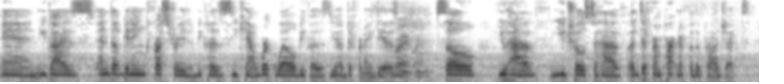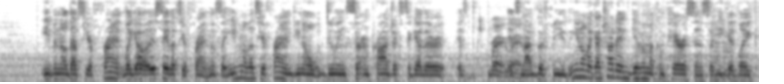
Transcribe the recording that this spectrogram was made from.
And you guys end up getting frustrated because you can't work well because you have different ideas. Right right. So you have you chose to have a different partner for the project. Even though that's your friend like i'll say that's your friend. It's like even though that's your friend you know doing certain projects together is right right. it's not good for you. You know like i try to give him a comparison so he could like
